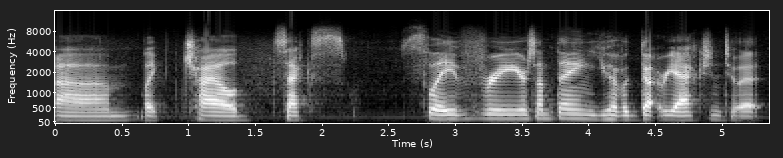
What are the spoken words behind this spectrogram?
um, like child sex slavery or something, you have a gut reaction to it.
